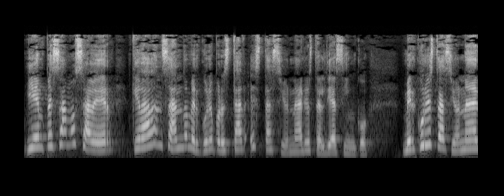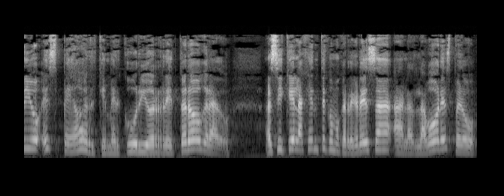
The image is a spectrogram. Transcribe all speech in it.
Y empezamos a ver que va avanzando Mercurio, pero está estacionario hasta el día 5. Mercurio estacionario es peor que Mercurio retrógrado. Así que la gente como que regresa a las labores, pero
